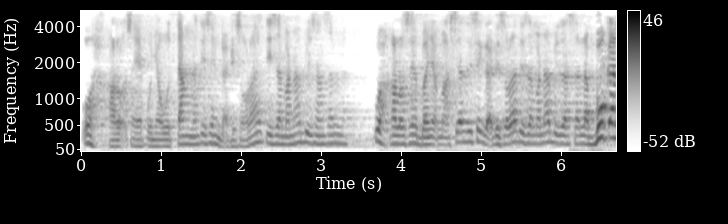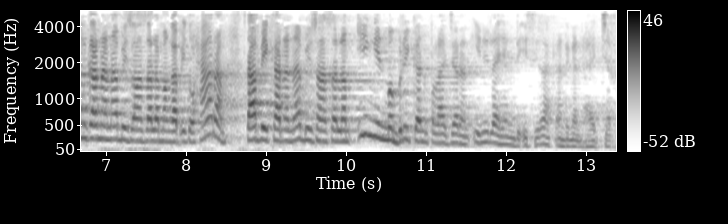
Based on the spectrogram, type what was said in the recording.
Wah kalau saya punya utang nanti saya nggak disolati sama Nabi SAW. Wah kalau saya banyak maksiat saya nggak disolati sama Nabi SAW. Bukan karena Nabi SAW menganggap itu haram. Tapi karena Nabi SAW ingin memberikan pelajaran. Inilah yang diistilahkan dengan hajar.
